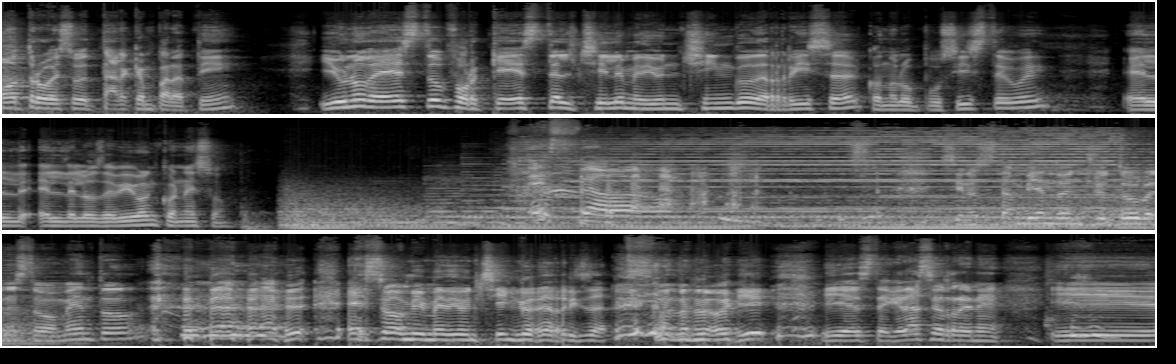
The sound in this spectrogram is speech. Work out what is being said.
Otro beso de Tarkan para ti. Y uno de esto, porque este el chile me dio un chingo de risa cuando lo pusiste, güey. El, el de los de Vivan con eso. Eso. Están viendo en YouTube en este momento, eso a mí me dio un chingo de risa cuando lo vi. Y este, gracias René. Y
